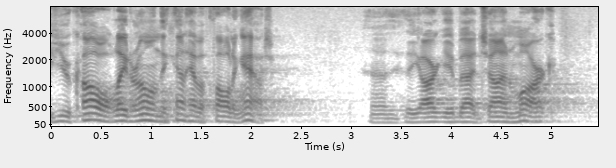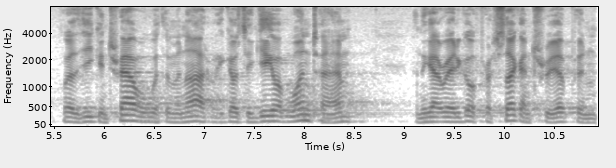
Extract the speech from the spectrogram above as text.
if you recall, later on, they kind of have a falling out. Uh, they argue about John Mark, whether he can travel with them or not, because he gave up one time, and they got ready to go for a second trip. And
